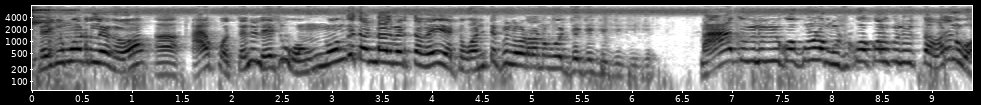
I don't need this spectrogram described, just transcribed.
సైకిల్ మోటార్ లేదు ఆ. పొద్దున్న లేచి ఒంగొంగి దండాలు పెడతావే ఎటువంటి పిల్లోడరా నువ్వు. నాకు విలువకోకుండా ముసుకొక్కడికి విలువ ఇస్తావరా నువ్వు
